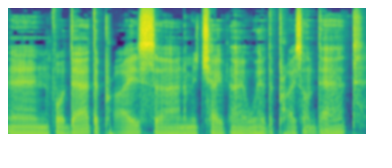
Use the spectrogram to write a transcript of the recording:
And for that the price uh, let me check uh, we have the price on that.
